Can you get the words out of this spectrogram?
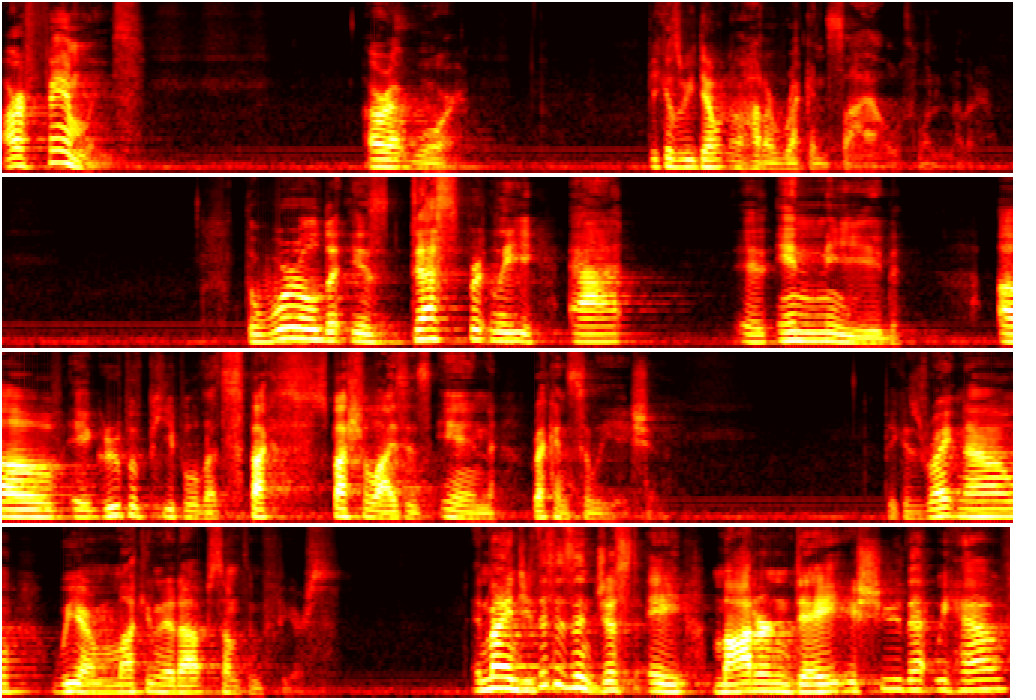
Our families are at war because we don't know how to reconcile with one another. The world is desperately at, in need of a group of people that spe- specializes in reconciliation. Because right now, we are mucking it up something fierce. And mind you, this isn't just a modern day issue that we have.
